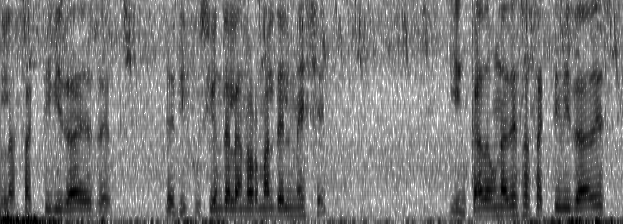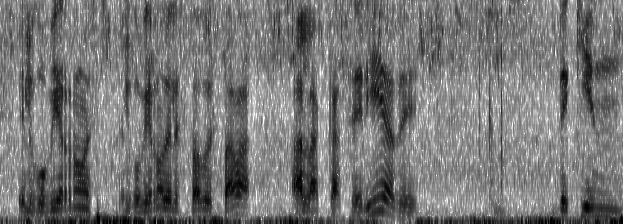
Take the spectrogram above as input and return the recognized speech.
las actividades de, difusión de la normal del Meche y en cada una de esas actividades el gobierno, el gobierno del estado estaba a la cacería de, de quien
